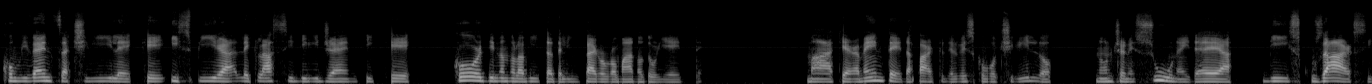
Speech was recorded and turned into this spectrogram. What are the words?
convivenza civile che ispira le classi dirigenti che coordinano la vita dell'impero romano d'Oriente. Ma chiaramente da parte del vescovo Cirillo non c'è nessuna idea di scusarsi,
